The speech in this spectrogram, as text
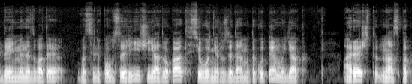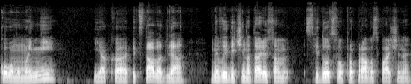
день, мене звати Василь Павло Сергійович, я адвокат. Сьогодні розглядаємо таку тему, як арешт на спадковому майні, як е, підстава для невидачі нотаріусом свідоцтва про право спадщини.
